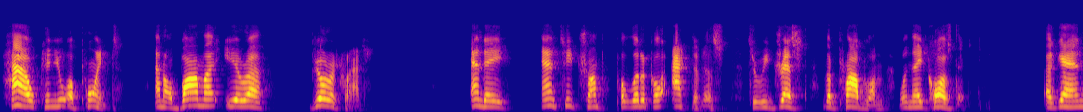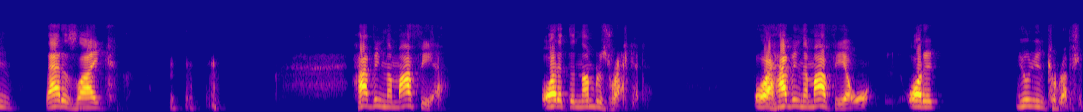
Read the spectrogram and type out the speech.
How can you appoint an Obama era bureaucrat and a anti-Trump political activist to redress the problem when they caused it. Again, that is like having the mafia audit the numbers racket or having the mafia audit union corruption.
